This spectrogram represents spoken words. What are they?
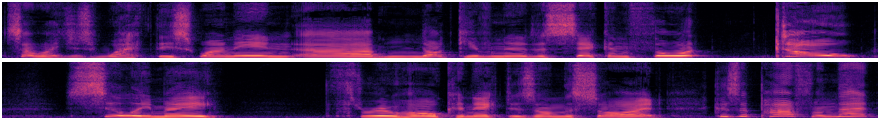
So I just whacked this one in, uh, not giving it a second thought. Oh, silly me through hole connectors on the side. Because apart from that,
